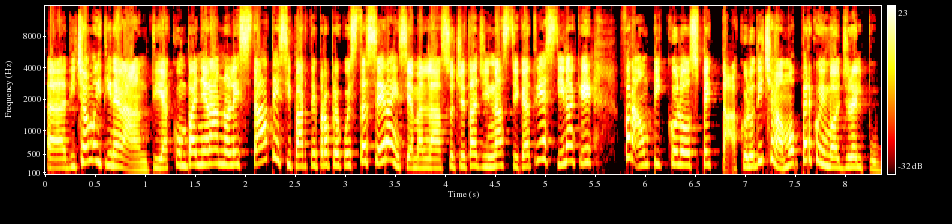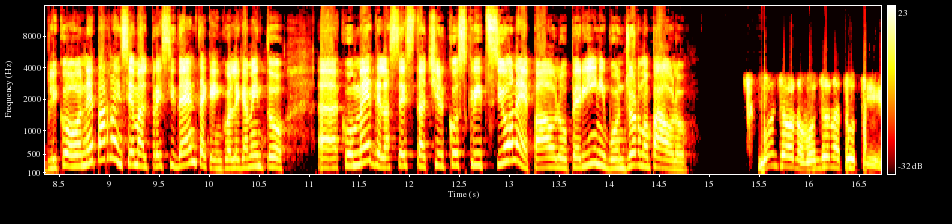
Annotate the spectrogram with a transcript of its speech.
eh, diciamo itineranti amanti accompagneranno l'estate e si parte proprio questa sera insieme alla Società Ginnastica Triestina che farà un piccolo spettacolo, dicevamo, per coinvolgere il pubblico. Ne parlo insieme al presidente che è in collegamento eh, con me della sesta circoscrizione, Paolo Perini. Buongiorno Paolo. Buongiorno, buongiorno, a tutti.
